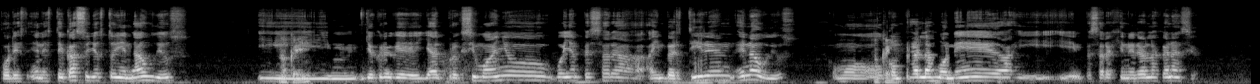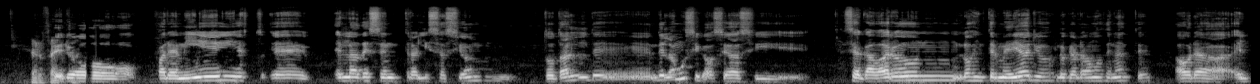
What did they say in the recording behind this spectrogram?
por, en este caso yo estoy en Audios y yo creo que ya el próximo año voy a empezar a, a invertir en, en Audios, como comprar las monedas y, y empezar a generar las ganancias. perfecto. Pero para mí esto, eh, es la descentralización total de, de la música. O sea, si se acabaron los intermediarios, lo que hablábamos de antes, ahora el,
